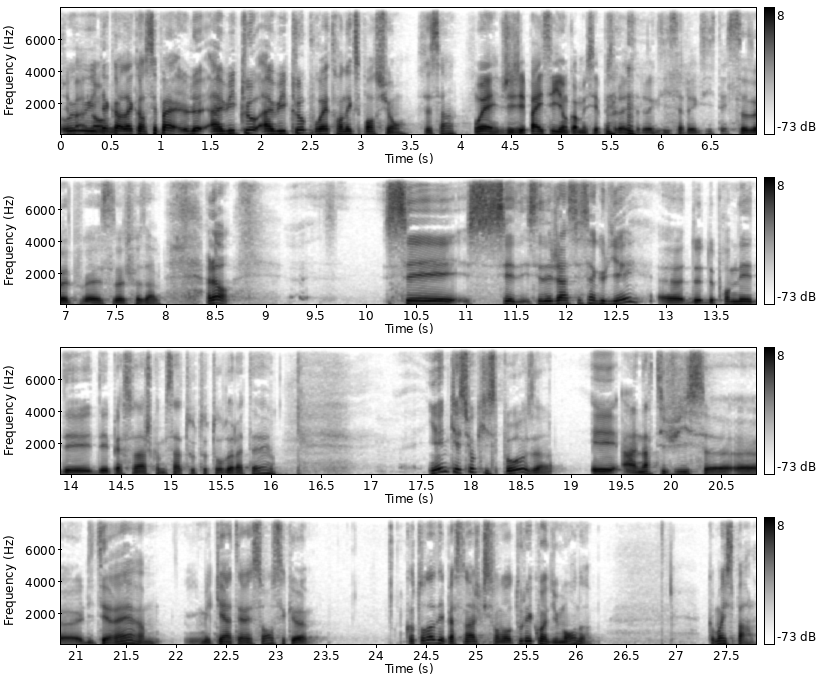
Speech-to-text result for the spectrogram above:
Oui, oui, non, d'accord, d'accord. C'est pas le- un huis clos, un huis clos pour être en expansion, c'est ça? Ouais, j'ai j'ai pas essayé encore, mais c'est- ça doit, ça doit exister. Ça doit exister. Ça doit être, ouais, ça doit être faisable. Alors, c'est c'est- c'est déjà assez singulier euh, de, de promener des, des personnages comme ça tout autour de la Terre. Il y a une question qui se pose, et un artifice euh, euh, littéraire, mais qui est intéressant, c'est que quand on a des personnages qui sont dans tous les coins du monde, comment ils se parlent?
